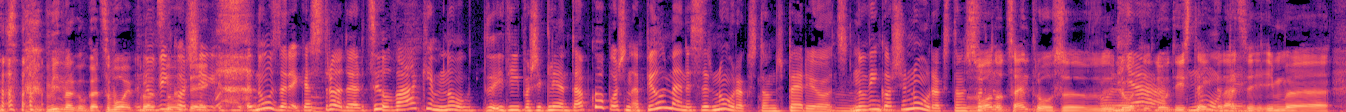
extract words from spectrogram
Vienmēr kaut kāds vojprots. Nu, vienkārši nozare, kas strādā ar cilvēkiem, nu, īpaši klientu apkopošanā, pilnmēnesis ir norakstams periods. Mm. Nu, vienkārši ir norakstams. Zvonu centros ļoti, Jā, ļoti izteikti redzi, im uh,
